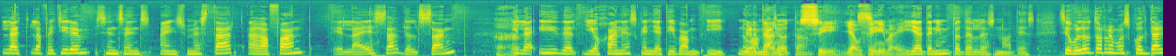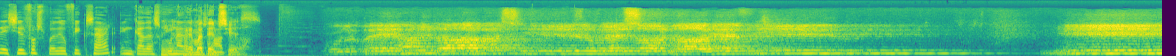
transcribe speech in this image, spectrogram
la- l'afegirem 500 anys més tard agafant la S del sanct Ah. i la I del Johannes, que en llatí va amb I, no per va amb tant, J. sí, ja ho tenim ahí. Sí, ja tenim totes les notes. Si voleu, tornem a escoltar i així us podeu fixar en cadascuna Vinga, de les atenció. notes. Eh,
